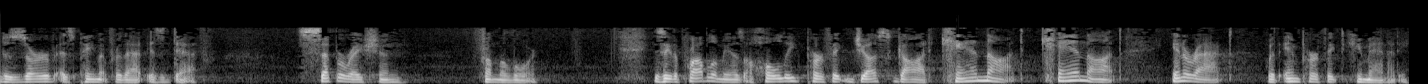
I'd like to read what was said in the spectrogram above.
deserve as payment for that is death. Separation from the Lord. You see, the problem is a holy, perfect, just God cannot, cannot interact with imperfect humanity.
